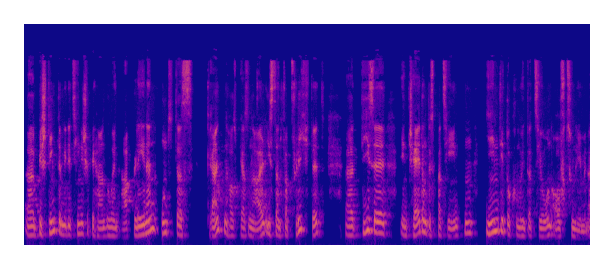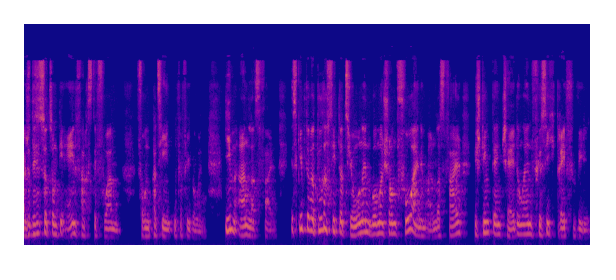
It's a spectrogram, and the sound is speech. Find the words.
äh, bestimmte medizinische Behandlungen ablehnen und das Krankenhauspersonal ist dann verpflichtet, diese Entscheidung des Patienten in die Dokumentation aufzunehmen. Also das ist sozusagen die einfachste Form von Patientenverfügungen im Anlassfall. Es gibt aber durchaus Situationen, wo man schon vor einem Anlassfall bestimmte Entscheidungen für sich treffen will.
